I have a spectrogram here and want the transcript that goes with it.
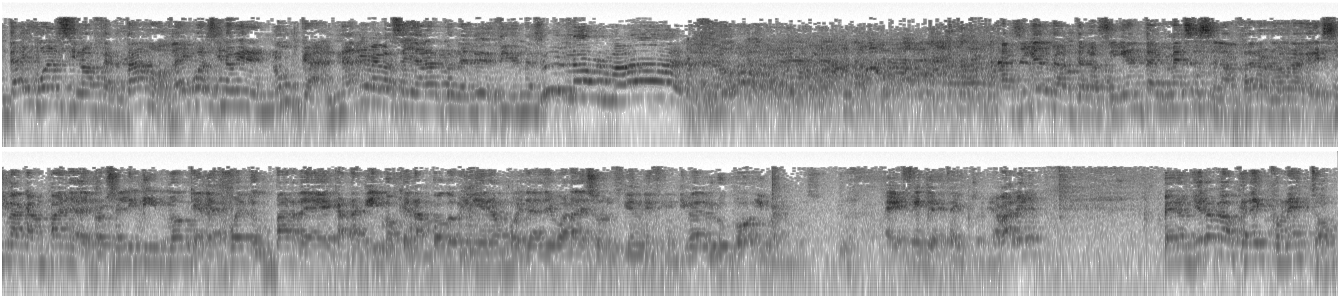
da igual si no acertamos, da igual si no vienes nunca, nadie me va a señalar con el dedo y decirme, ¡eso es normal! No. Así que durante los siguientes meses se lanzaron a una agresiva campaña de proselitismo que después de un par de cataclismos que tampoco vinieron, pues ya llevó a la disolución definitiva del grupo y bueno, pues el fin de esta historia, ¿vale? Pero quiero que os quedéis con esto,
